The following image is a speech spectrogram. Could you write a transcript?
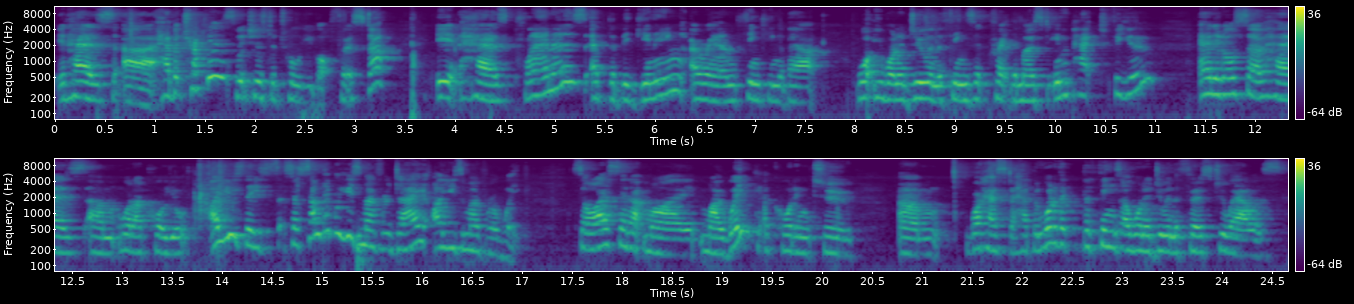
it has uh, habit trackers, which is the tool you got first up. It has planners at the beginning around thinking about what you want to do and the things that create the most impact for you. And it also has um, what I call your. I use these. So some people use them over a day. I use them over a week. So I set up my my week according to um, what has to happen. What are the, the things I want to do in the first two hours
